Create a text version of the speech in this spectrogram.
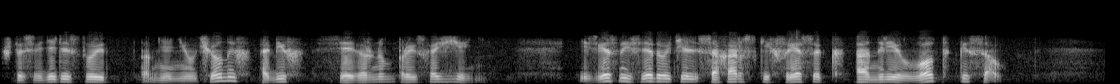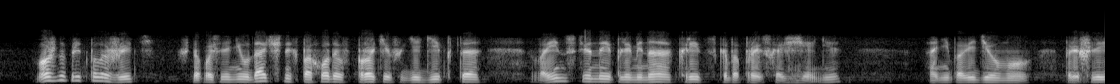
что свидетельствует, по мнению ученых, об их северном происхождении. Известный исследователь сахарских фресок Анри Лот писал, «Можно предположить, что после неудачных походов против Египта воинственные племена критского происхождения, они, по-видимому, пришли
